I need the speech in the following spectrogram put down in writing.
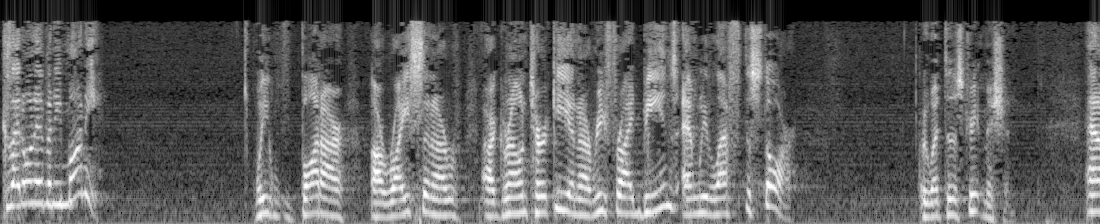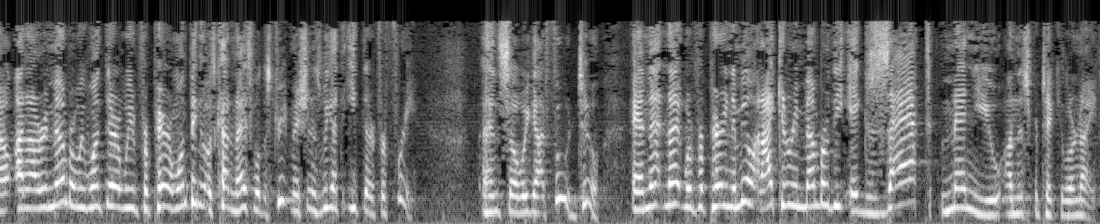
because I don't have any money we bought our, our rice and our, our ground turkey and our refried beans, and we left the store. We went to the street mission. And I, and I remember we went there and we prepared. One thing that was kind of nice about the street mission is we got to eat there for free. And so we got food too. And that night we're preparing the meal, and I can remember the exact menu on this particular night.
